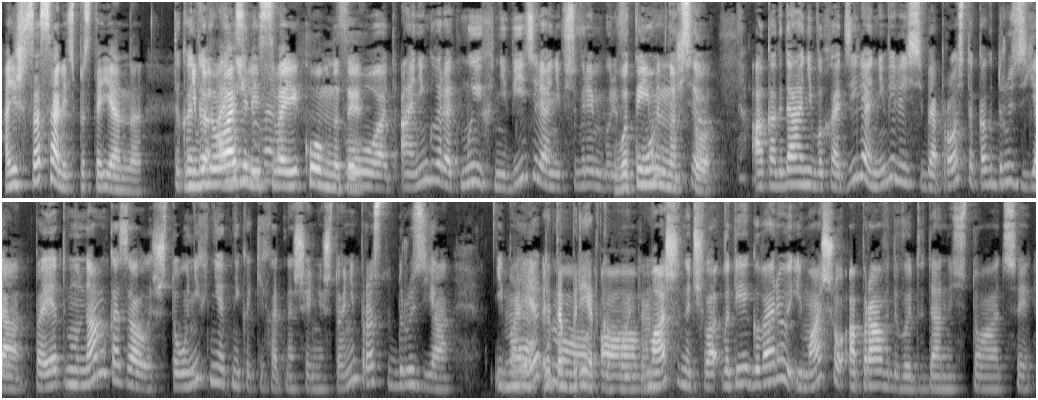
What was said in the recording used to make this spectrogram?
Они же сосались постоянно. Так не вылазили из говорят, своей комнаты. Вот, а они говорят, мы их не видели, они все время были вот в комнате. Вот именно что. А когда они выходили, они вели себя просто как друзья. Поэтому нам казалось, что у них нет никаких отношений, что они просто друзья. И ну, поэтому это бред а, какой-то. Маша начала... Вот я и говорю, и Машу оправдывают в данной ситуации.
